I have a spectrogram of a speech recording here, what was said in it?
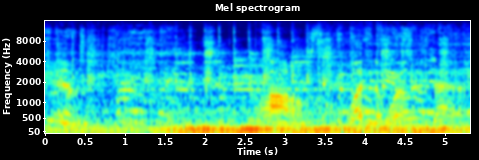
gym. Wow what in the world is that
